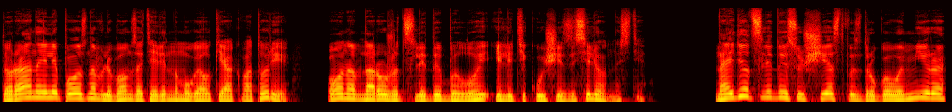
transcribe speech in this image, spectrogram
то рано или поздно в любом затерянном уголке акватории он обнаружит следы былой или текущей заселенности. Найдет следы существ из другого мира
